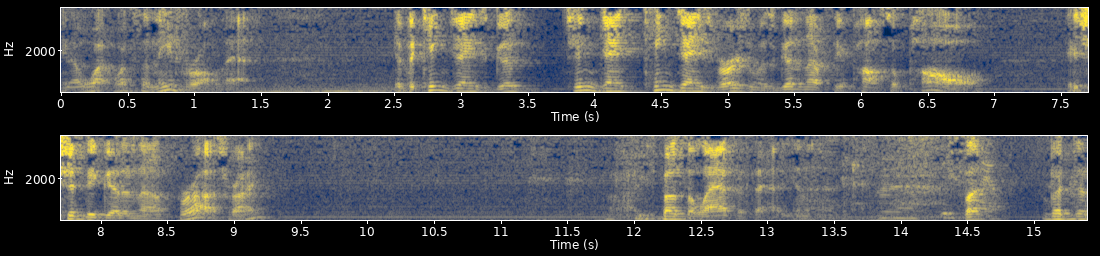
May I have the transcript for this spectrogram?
You know, what, what's the need for all that? If the King James good, King James, King James Version was good enough for the Apostle Paul, it should be good enough for us, right? You're supposed to laugh at that, you know. Yeah. But but the,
